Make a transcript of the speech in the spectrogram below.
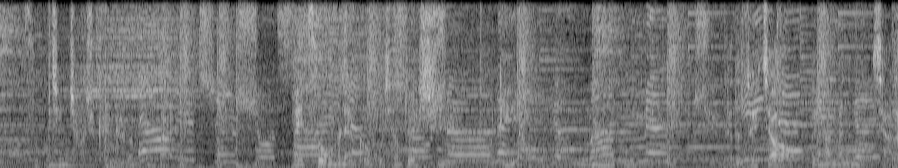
似乎经常是侃侃的空白。每次我们两个互相对视，我低头默默不语，他的嘴角会慢慢的抿下来，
